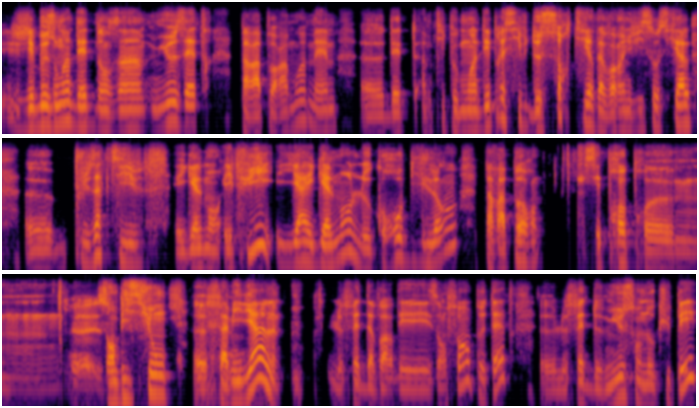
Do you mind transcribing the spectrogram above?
j'ai besoin d'être dans un mieux-être par rapport à moi-même, d'être un petit peu moins dépressif, de sortir, d'avoir une vie sociale plus active également. Et puis, il y a également le gros bilan par rapport à ses propres ambitions familiales le fait d'avoir des enfants peut-être, le fait de mieux s'en occuper,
